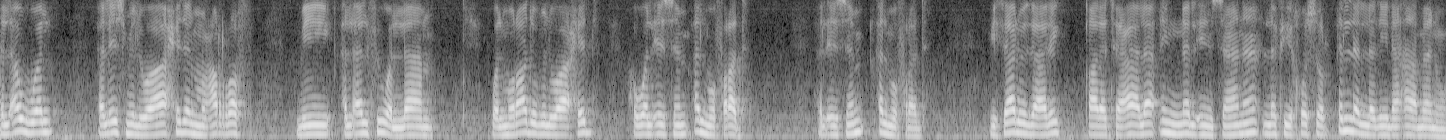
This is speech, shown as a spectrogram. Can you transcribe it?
الأول الاسم الواحد المعرف بالألف واللام والمراد بالواحد هو الاسم المفرد. الاسم المفرد. مثال ذلك قال تعالى إن الإنسان لفي خسر إلا الذين آمنوا.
